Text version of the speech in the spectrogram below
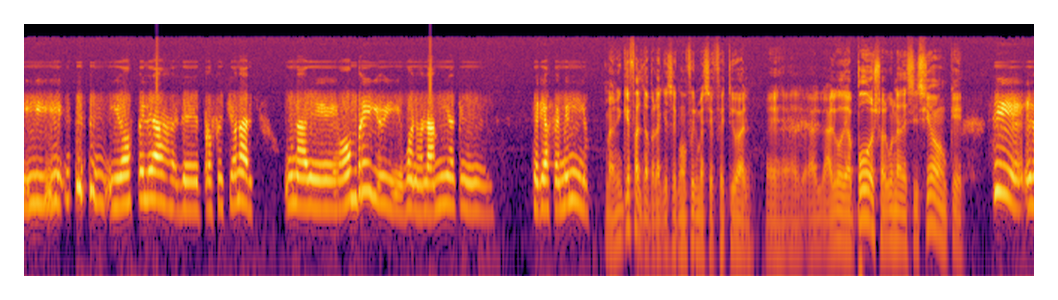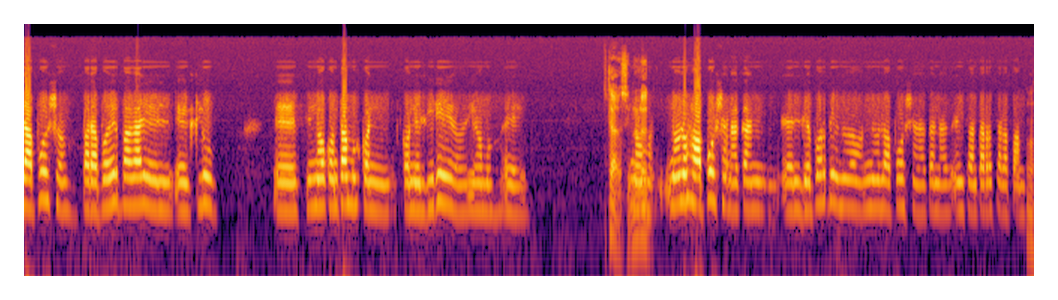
y, y dos peleas de profesional, una de hombre y, bueno, la mía que sería femenino. Bueno, ¿y qué falta para que se confirme ese festival? ¿Algo de apoyo, alguna decisión? ¿Qué? Sí, el apoyo para poder pagar el, el club. Eh, si no contamos con, con el dinero, digamos. Eh, claro, si no, no, nos apoyan acá en el deporte, no, no lo apoyan acá en, Santa Rosa La Pampa.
